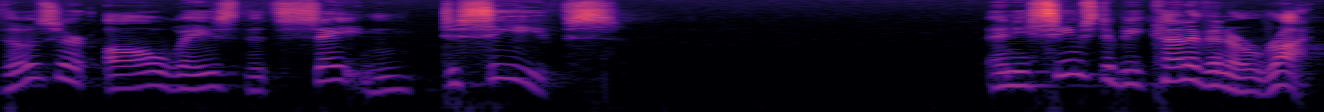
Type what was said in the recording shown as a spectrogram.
those are all ways that Satan deceives. And he seems to be kind of in a rut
